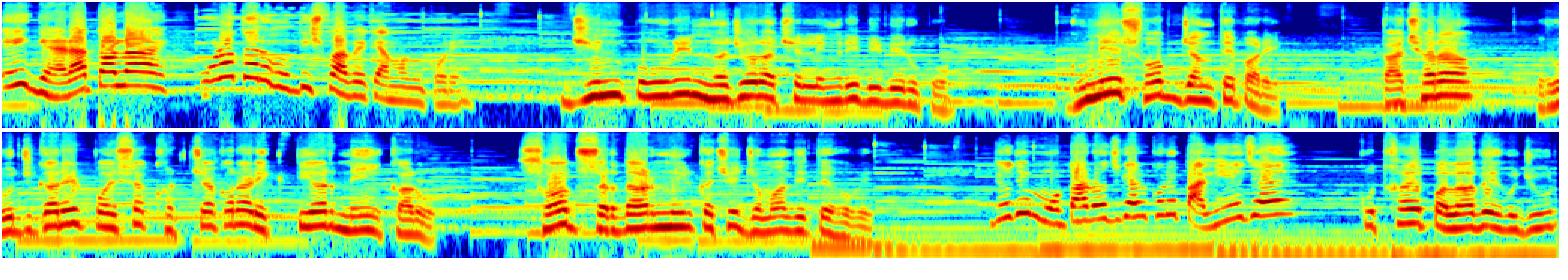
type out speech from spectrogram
এই গেঁড়া তলায় ওরা তার হদিশ পাবে কেমন করে? জিন পৌরির নজর আছে লেংড়ি বিবির উপর। গুনে সব জানতে পারে। তাছাড়া রোজগারের পয়সা খরচা করার এখতিয়ার নেই কারও। সব সর্দারনির কাছে জমা দিতে হবে। যদি মোটা রোজগার করে পালিয়ে যায়? কোথায় পালাবে হুজুর?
